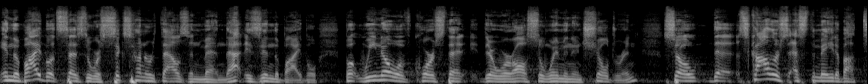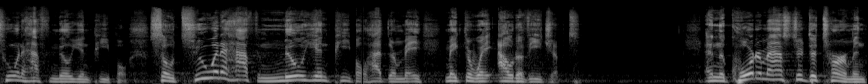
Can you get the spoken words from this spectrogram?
In the Bible, it says there were 600,000 men. That is in the Bible. But we know, of course, that there were also women and children. So the scholars estimate about two and a half million people. So two and a half million people had their make, make their way out of Egypt. And the quartermaster determined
